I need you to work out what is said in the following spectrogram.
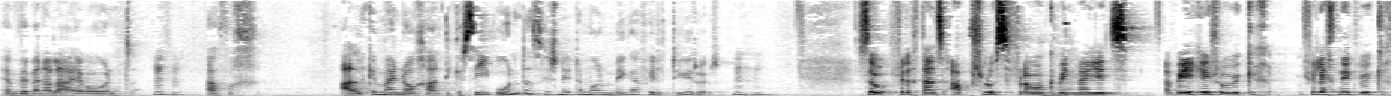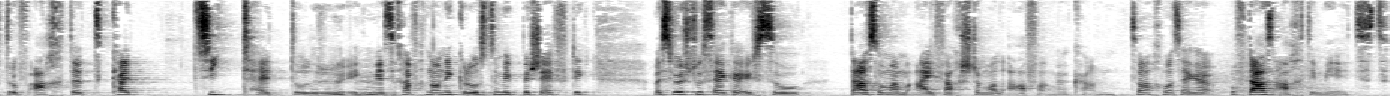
äh, wenn man allein wohnt, mhm. einfach allgemein nachhaltiger sein und das ist nicht einmal mega viel teurer. Mhm. So, vielleicht als Abschlussfrage, mhm. wenn man jetzt eine WG schon wirklich, vielleicht nicht wirklich darauf achtet, keine Zeit hat oder mhm. irgendwie sich einfach noch nicht groß damit beschäftigt, was würdest du sagen, ist so das, was man am einfachsten mal anfangen kann. Kann man sagen, auf das achte ich mir jetzt.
